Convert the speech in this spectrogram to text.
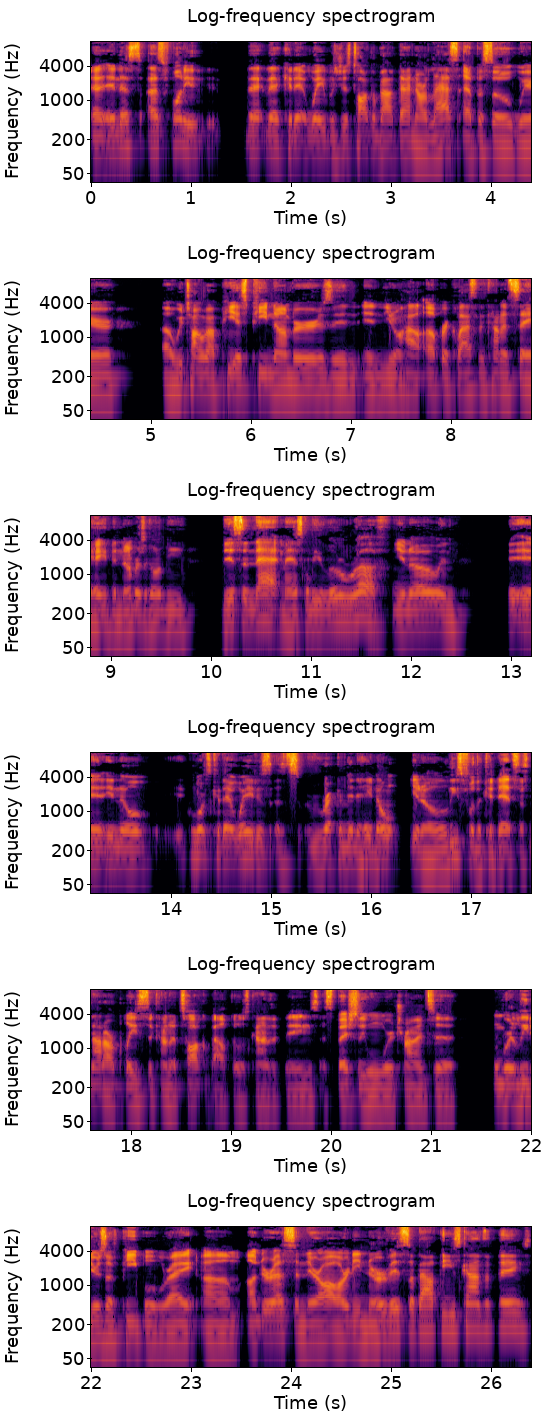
And, and that's that's funny that that Cadet Wade was just talking about that in our last episode where uh, we are talking about PSP numbers and and you know how upperclassmen kind of say, hey, the numbers are going to be this and that, man. It's going to be a little rough, you know, and, and you know of course, Cadet Wade is, is recommended. Hey, don't you know? At least for the cadets, it's not our place to kind of talk about those kinds of things, especially when we're trying to when we're leaders of people, right? Um, under us, and they're already nervous about these kinds of things.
